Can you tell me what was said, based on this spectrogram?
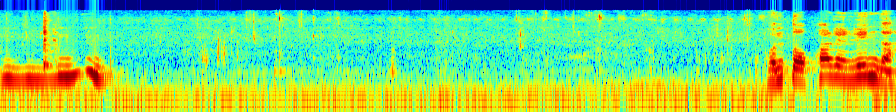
ฝนตกพ่อเล่นลิ้นอะ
